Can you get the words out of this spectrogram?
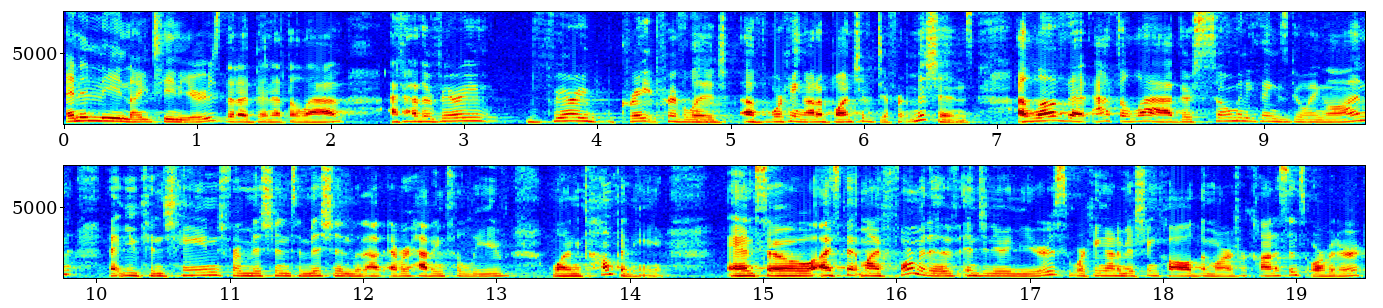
And in the 19 years that I've been at the lab, I've had the very very great privilege of working on a bunch of different missions. I love that at the lab, there's so many things going on that you can change from mission to mission without ever having to leave one company. And so I spent my formative engineering years working on a mission called the Mars Reconnaissance Orbiter.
